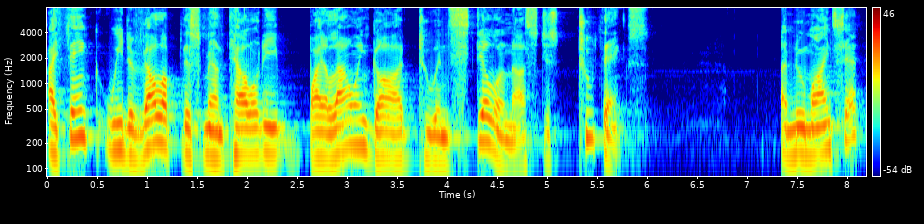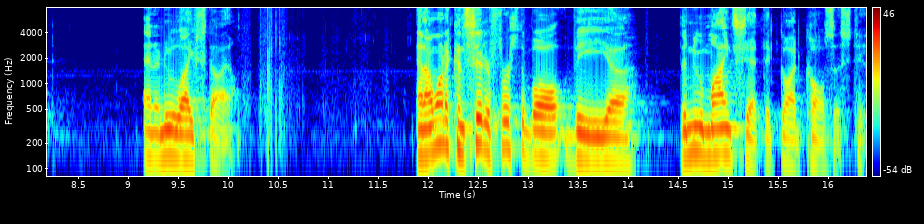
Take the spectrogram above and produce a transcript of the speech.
I think we develop this mentality by allowing God to instill in us just two things a new mindset and a new lifestyle. And I want to consider, first of all, the, uh, the new mindset that God calls us to.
